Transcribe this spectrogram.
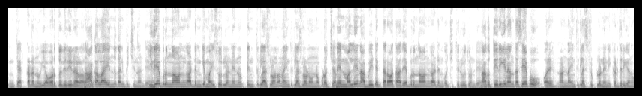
ఇంకెక్కడ నువ్వు ఎవరితో తిరిగినా రాదు. నాకు అలా ఎందుకు అనిపించింది అంటే ఇదే బృందావన్ గార్డెన్కి మైసూర్లో నేను టెన్త్ క్లాస్ లోనో నైన్త్ క్లాస్ లోనో ఉన్నప్పుడు వచ్చాను. నేను మళ్ళీ నా బీటెక్ తర్వాత అదే బృందావన్ గార్డెన్కి వచ్చి తిరుగుతుంటే నాకు తిరిగినంత సేపు అరే నా నైన్త్ క్లాస్ ట్రిప్లో నేను ఇక్కడ తిరిగాను.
